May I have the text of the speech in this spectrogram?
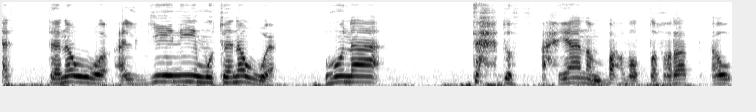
التنوع الجيني متنوع. هنا تحدث أحيانا بعض الطفرات أو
